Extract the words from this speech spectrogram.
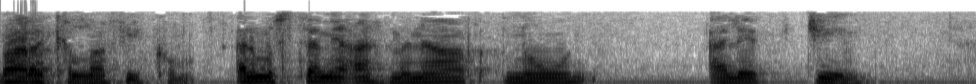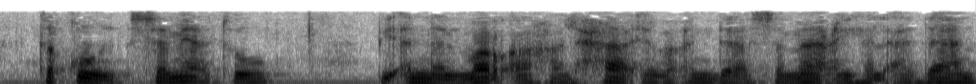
بارك الله فيكم. المستمعة منار نون ألف جيم. تقول سمعت بأن المرأة الحائض عند سماعها الأذان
